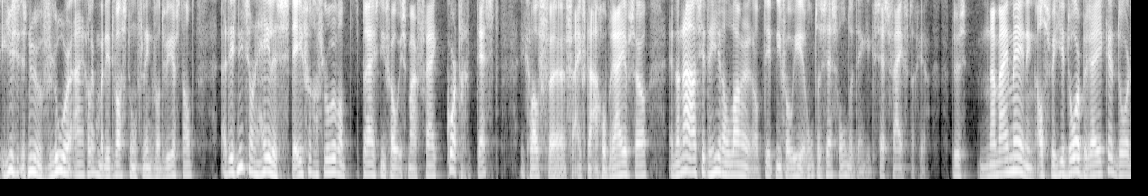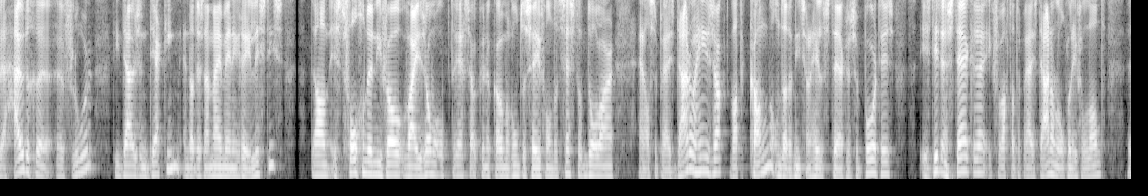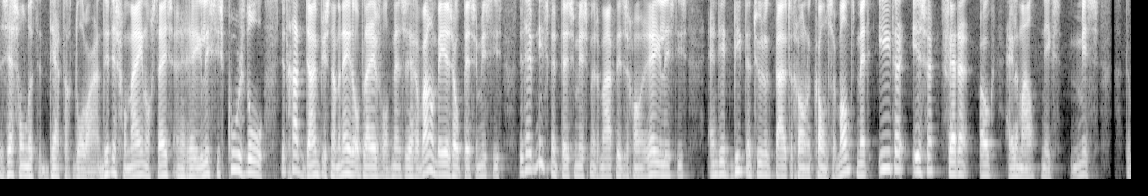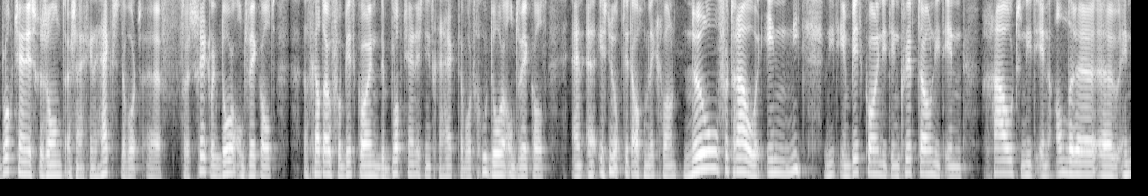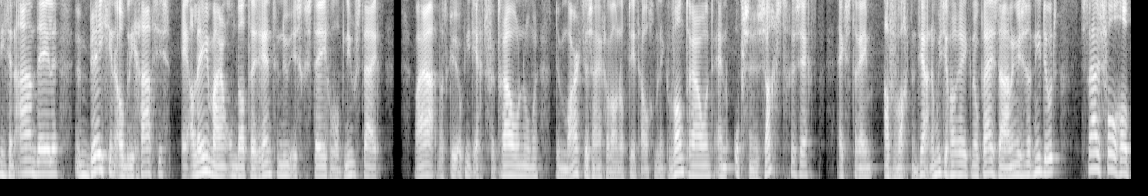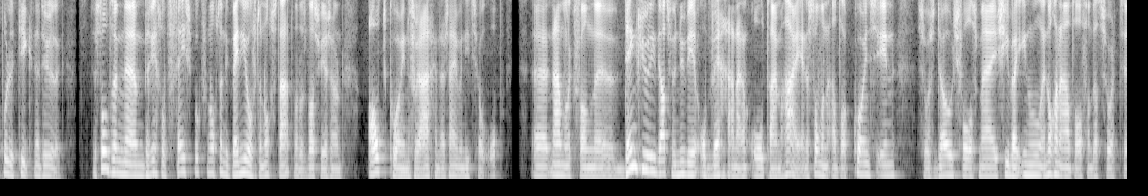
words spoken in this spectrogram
hier zit dus nu een vloer eigenlijk, maar dit was toen flink wat weerstand. Het is niet zo'n hele stevige vloer, want het prijsniveau is maar vrij kort getest. Ik geloof uh, vijf dagen op rij of zo. En daarna zit er hier een langer op dit niveau hier, rond de 600 denk ik, 650 ja. Dus naar mijn mening, als we hier doorbreken door de huidige uh, vloer, die 1013, en dat is naar mijn mening realistisch, dan is het volgende niveau waar je zomaar op terecht zou kunnen komen rond de 760 dollar. En als de prijs daardoorheen zakt, wat kan, omdat het niet zo'n hele sterke support is, is dit een sterkere. Ik verwacht dat de prijs daar dan ongeveer landt. 630 dollar. En dit is voor mij nog steeds een realistisch koersdoel. Dit gaat duimpjes naar beneden opleveren, want mensen zeggen: waarom ben je zo pessimistisch? Dit heeft niets met pessimisme te maken, dit is gewoon realistisch. En dit biedt natuurlijk buitengewone kansen, want met Ether is er verder ook helemaal niks mis. De blockchain is gezond, er zijn geen hacks, er wordt uh, verschrikkelijk doorontwikkeld. Dat geldt ook voor Bitcoin. De blockchain is niet gehackt, er wordt goed doorontwikkeld. En er is nu op dit ogenblik gewoon nul vertrouwen in niets. Niet in bitcoin, niet in crypto, niet in goud, niet in andere, uh, niet in aandelen. Een beetje in obligaties. Eh, alleen maar omdat de rente nu is gestegen of opnieuw stijgt. Maar ja, dat kun je ook niet echt vertrouwen noemen. De markten zijn gewoon op dit ogenblik wantrouwend en op zijn zachtst gezegd extreem afwachtend. Ja, dan moet je gewoon rekenen op prijsdaling. Als je dat niet doet, struisvogel politiek natuurlijk. Er stond een uh, bericht op Facebook vanochtend. Ik weet niet of het er nog staat, want het was weer zo'n altcoin-vraag en daar zijn we niet zo op. Uh, namelijk van, uh, denken jullie dat we nu weer op weg gaan naar een all-time high? En er stonden een aantal coins in, zoals Doge volgens mij, Shiba Inu en nog een aantal van dat soort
